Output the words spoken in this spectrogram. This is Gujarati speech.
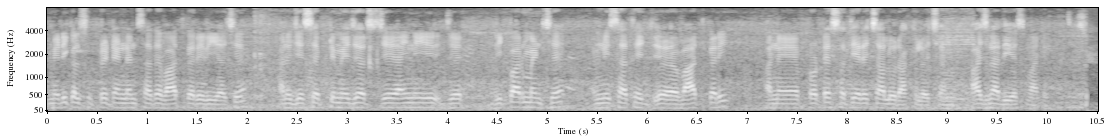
મેડિકલ સુપ્રિન્ટેન્ડન્ટ સાથે વાત કરી રહ્યા છે અને જે સેફ્ટી મેજર્સ જે અહીંની જે રિક્વાયરમેન્ટ છે એમની સાથે વાત કરી અને પ્રોટેસ્ટ અત્યારે ચાલુ રાખેલો છે આજના દિવસ માટે.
